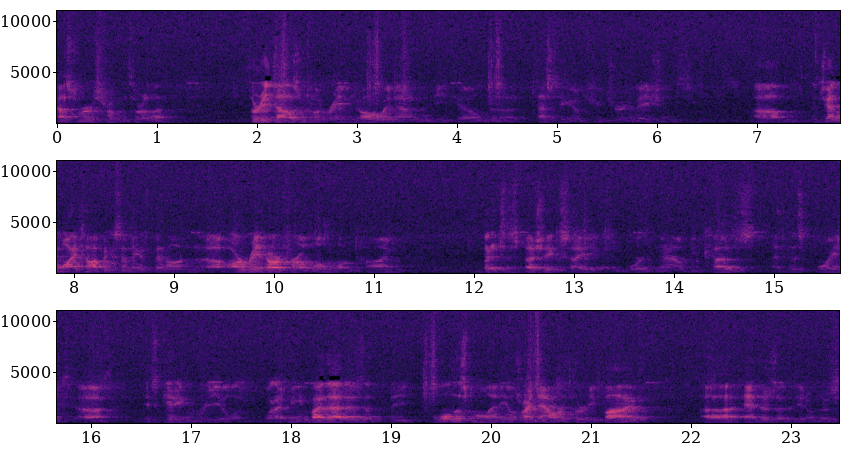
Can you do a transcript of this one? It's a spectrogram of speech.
customers from sort of the 30,000 foot range all the way down to the detailed uh, testing of future innovations. Um, the Gen Y topic is something that's been on uh, our radar for a long, long time, but it's especially exciting and important now because at this point uh, it's getting real. And what I mean by that is that the oldest millennials right now are 35, uh, and there's a you know there's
